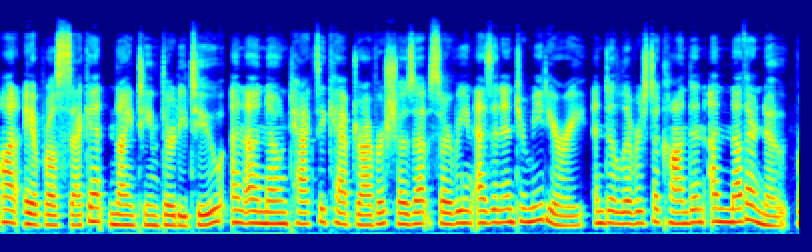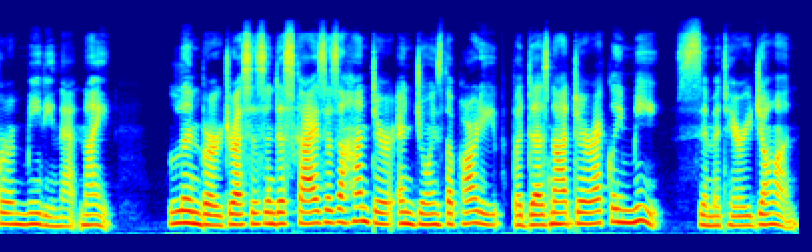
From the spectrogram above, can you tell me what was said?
On April 2, 1932, an unknown taxicab driver shows up serving as an intermediary and delivers to Condon another note for a meeting that night. Lindbergh dresses in disguise as a hunter and joins the party, but does not directly meet Cemetery John.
